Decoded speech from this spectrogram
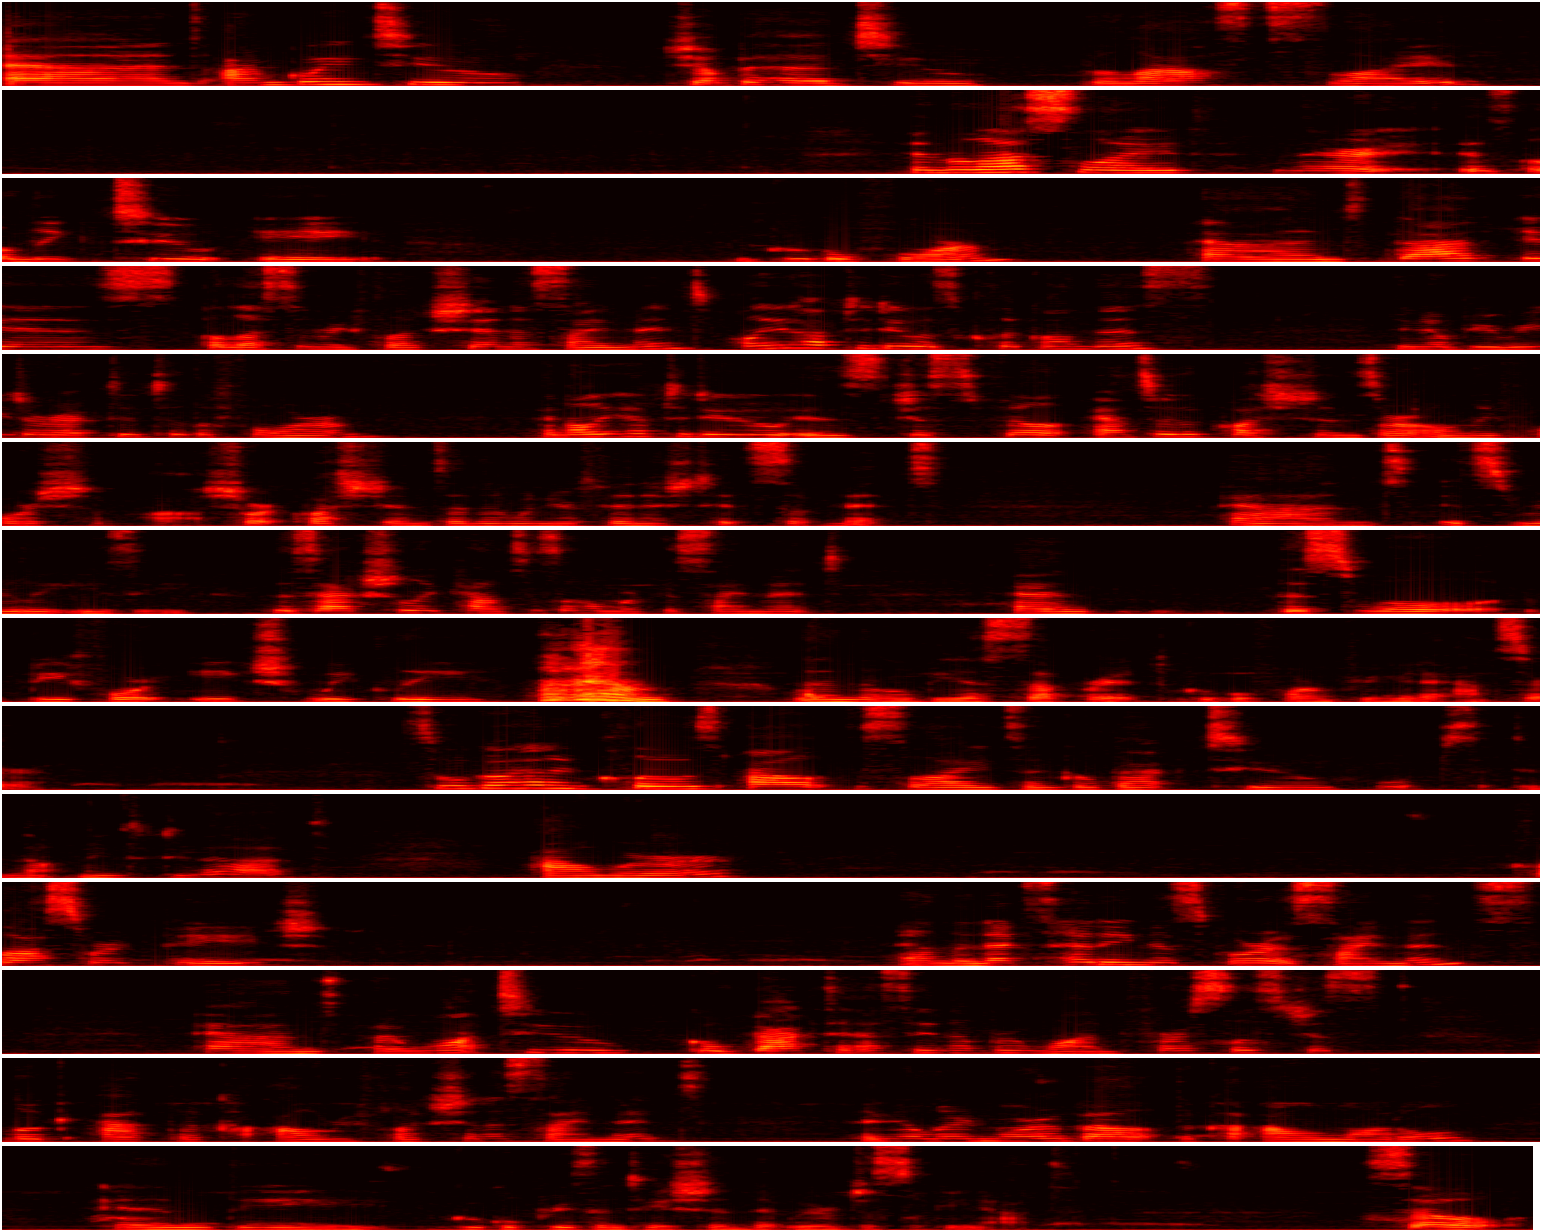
And I'm going to jump ahead to the last slide. In the last slide, there is a link to a Google form, and that is a lesson reflection assignment. All you have to do is click on this, and you'll be redirected to the form. And all you have to do is just fill, answer the questions, are only four sh uh, short questions, and then when you're finished, hit submit and it's really easy. This actually counts as a homework assignment and this will be for each weekly, then there will be a separate Google form for you to answer. So we'll go ahead and close out the slides and go back to, whoops, I did not mean to do that, our classwork page. And the next heading is for assignments. And I want to go back to essay number one. First, let's just look at the Ka'au reflection assignment. And you'll learn more about the Ka'au model in the Google presentation that we were just looking at. So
